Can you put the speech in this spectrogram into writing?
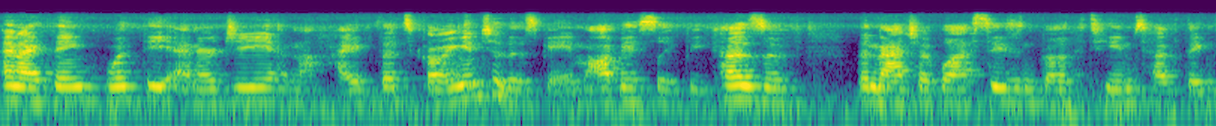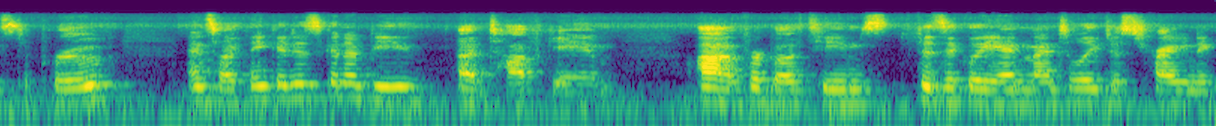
and I think with the energy and the hype that's going into this game, obviously because of the matchup last season, both teams have things to prove, and so I think it is going to be a tough game um, for both teams, physically and mentally, just trying to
